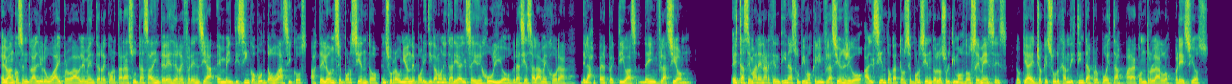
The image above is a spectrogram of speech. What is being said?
El Banco Central de Uruguay probablemente recortará su tasa de interés de referencia en 25 puntos básicos, hasta el 11% en su reunión de política monetaria del 6 de julio, gracias a la mejora de las perspectivas de inflación. Esta semana en Argentina supimos que la inflación llegó al 114% en los últimos 12 meses, lo que ha hecho que surjan distintas propuestas para controlar los precios.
